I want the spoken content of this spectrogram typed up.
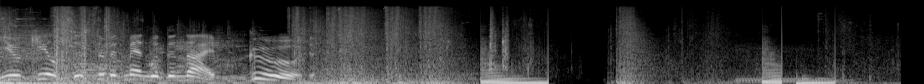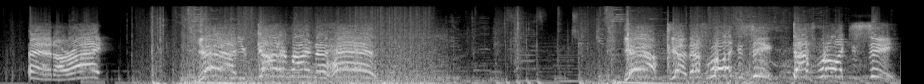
You killed the stupid man with the knife. Good. Man, alright? Yeah, you got it right in the head! Yeah, yeah, that's what I like to see! That's what I like to see!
